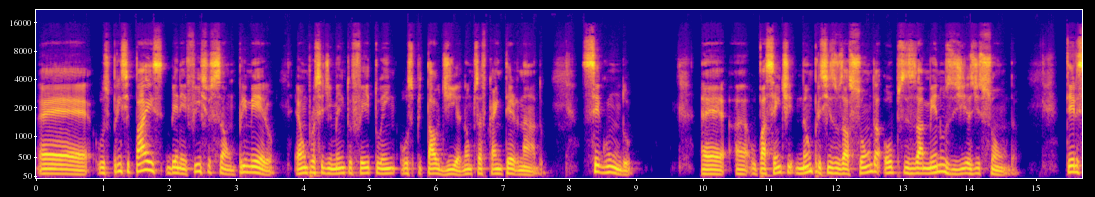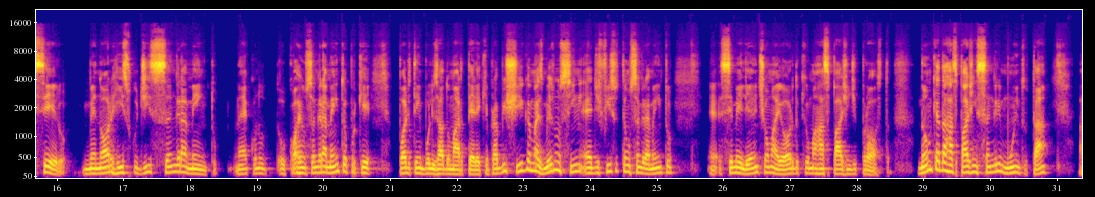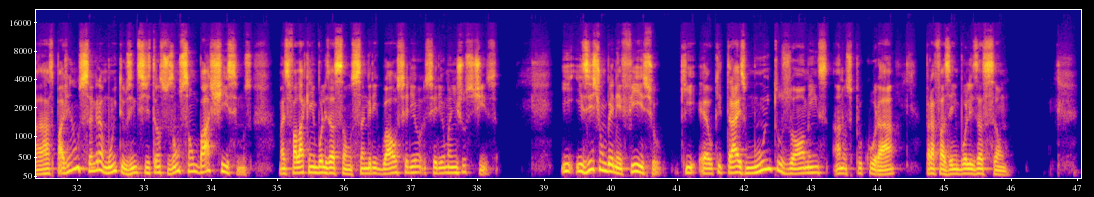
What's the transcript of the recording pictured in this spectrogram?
É, os principais benefícios são, primeiro, é um procedimento feito em hospital dia, não precisa ficar internado. Segundo, é, o paciente não precisa usar sonda ou precisa usar menos dias de sonda. Terceiro, menor risco de sangramento. Né? Quando ocorre um sangramento é porque pode ter embolizado uma artéria aqui para a bexiga, mas mesmo assim é difícil ter um sangramento é, semelhante ou maior do que uma raspagem de próstata. Não que a da raspagem sangre muito, tá? A raspagem não sangra muito e os índices de transfusão são baixíssimos, mas falar que a embolização sangra igual seria, seria uma injustiça. E existe um benefício que é o que traz muitos homens a nos procurar para fazer embolização,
